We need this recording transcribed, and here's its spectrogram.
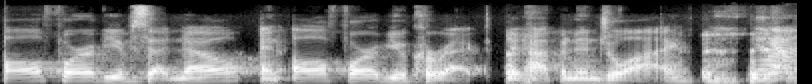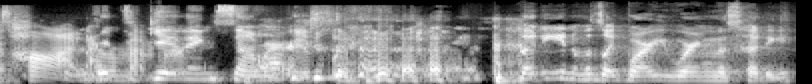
All four of you have said no, and all four of you correct. It happened in July. Yeah, it was hot. I it's remember. giving summer. Obviously. hoodie, and it was like, "Why are you wearing this hoodie?"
